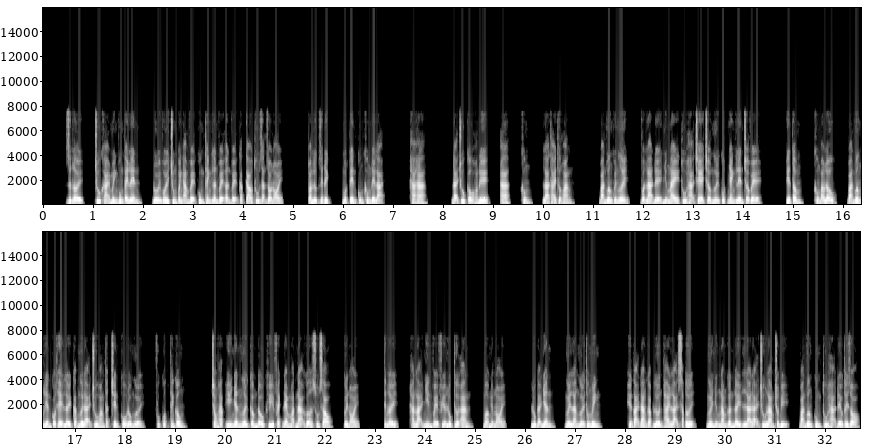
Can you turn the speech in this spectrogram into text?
Dứt lời, chu khải minh vung tay lên, đối với chung quanh ám vệ cùng thanh lân vệ ẩn vệ các cao thủ dặn dò nói, toàn lực giết địch, một tên cũng không để lại. Ha ha. Đại chu cầu hoàng đế, a, không, là thái thượng hoàng. Bản vương quên ngươi, vẫn là để những này thủ hạ che chở ngươi cút nhanh lên trở về. Yên tâm, không bao lâu, bản vương liền có thể lấy các ngươi đại chu hoàng thất trên cổ đầu người phục quốc thành công. Trong hắc y nhân người cầm đầu khí phách đem mặt nạ gỡ xuống sau, cười nói. Tiếp lấy, hắn lại nhìn về phía lục thừa an, mở miệng nói. Lục đại nhân, ngươi là người thông minh. Hiện tại đang gặp lớn thai lại sắp tới, ngươi những năm gần đây là đại chu làm chuẩn bị, bản vương cùng thủ hạ đều thấy rõ.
